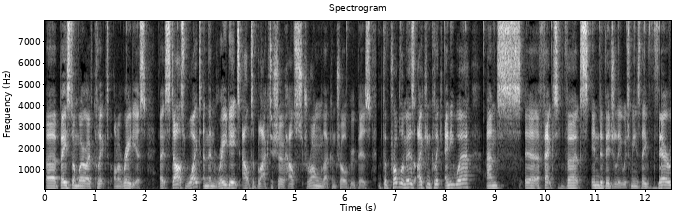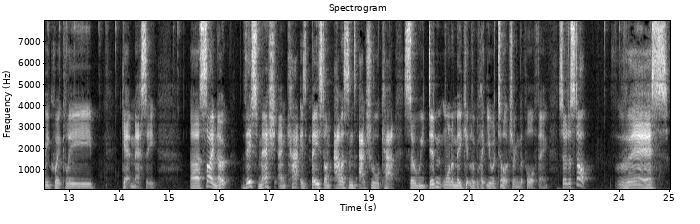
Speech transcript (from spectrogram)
uh, based on where I've clicked on a radius. It starts white and then radiates out to black to show how strong that control group is. The problem is I can click anywhere and uh, affect verts individually, which means they very quickly get messy. Uh, side note, this mesh and cat is based on Alison's actual cat, so we didn't want to make it look like you were torturing the poor thing. So to stop this,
